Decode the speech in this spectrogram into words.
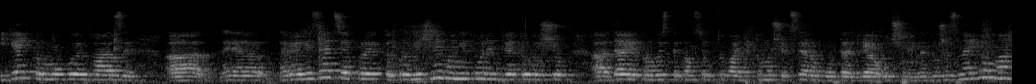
їдять кормової бази. Е, Реалізація проєкту, проміжний моніторинг для того, щоб далі провести консультування, тому що це робота для учнів не дуже знайома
